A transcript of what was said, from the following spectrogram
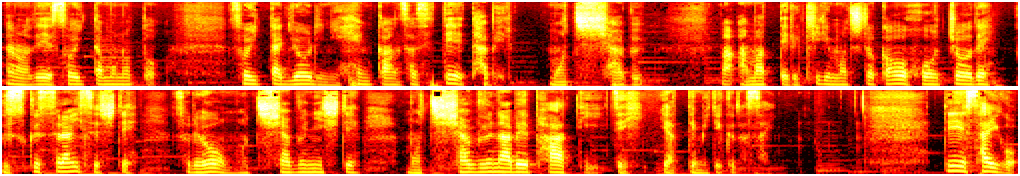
なので、そういったものと、そういった料理に変換させて食べる。餅しゃぶ、まあ、余ってる切り餅とかを包丁で薄くスライスしてそれを餅しゃぶにして餅しゃぶ鍋パーティーぜひやってみてください。で最後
